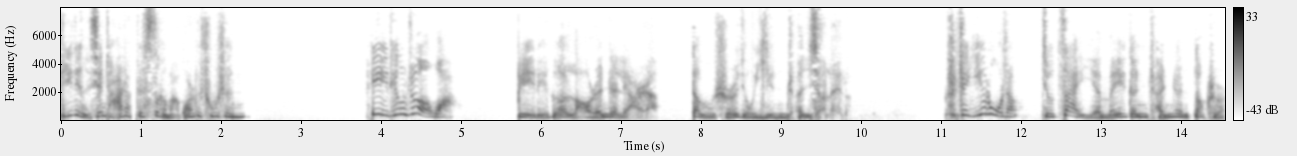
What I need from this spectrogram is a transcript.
一定得先查查这四个马官的出身。一听这话，毕力格老人这脸啊，顿时就阴沉下来了。这一路上就再也没跟陈震唠嗑。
